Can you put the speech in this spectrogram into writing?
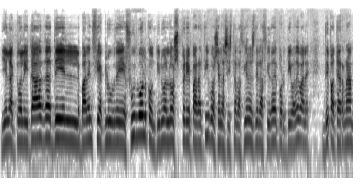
Y en la actualidad del Valencia Club de Fútbol continúan los preparativos en las instalaciones de la Ciudad Deportiva de, Paterna,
